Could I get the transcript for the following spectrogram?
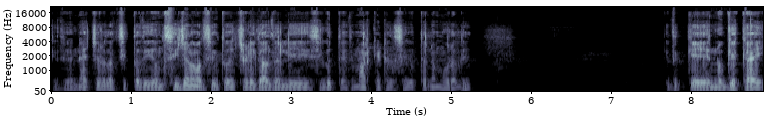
ಇದು ನ್ಯಾಚುರಲ್ ಆಗಿ ಸಿಗ್ತದೆ. ಇದೊಂದು ಸೀಸನ್ ಮಾತ್ರ ಸಿಗ್ತದೆ. ಚಳಿಗಾಲದಲ್ಲಿ ಸಿಗುತ್ತೆ ಇದು ಮಾರ್ಕೆಟಲ್ಲಿ ಸಿಗುತ್ತೆ ನಮ್ಮೂರಲ್ಲಿ. ಇದಕ್ಕೆ ನುಗ್ಗೆಕಾಯಿ,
